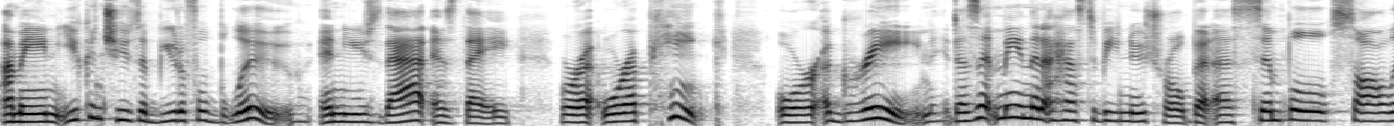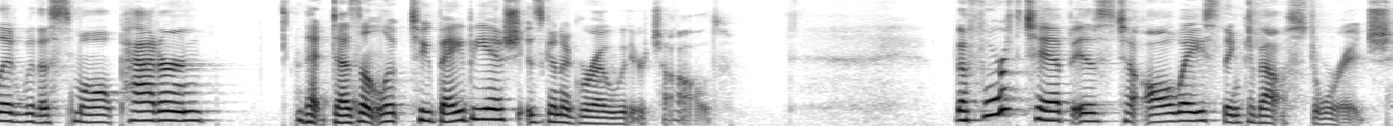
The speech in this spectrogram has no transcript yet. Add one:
I mean, you can choose a beautiful blue and use that as they, or or a pink or a green. It doesn't mean that it has to be neutral, but a simple solid with a small pattern that doesn't look too babyish is going to grow with your child. The fourth tip is to always think about storage.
